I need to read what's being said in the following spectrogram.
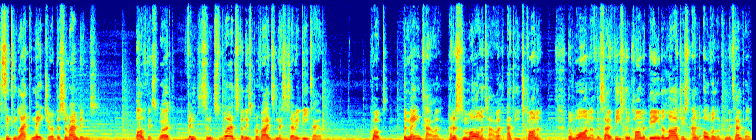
city like nature of the surroundings. Of this word, Vincent's Word Studies provides necessary detail. Quote, the main tower had a smaller tower at each corner, the one of the southeastern corner being the largest and overlooking the temple.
